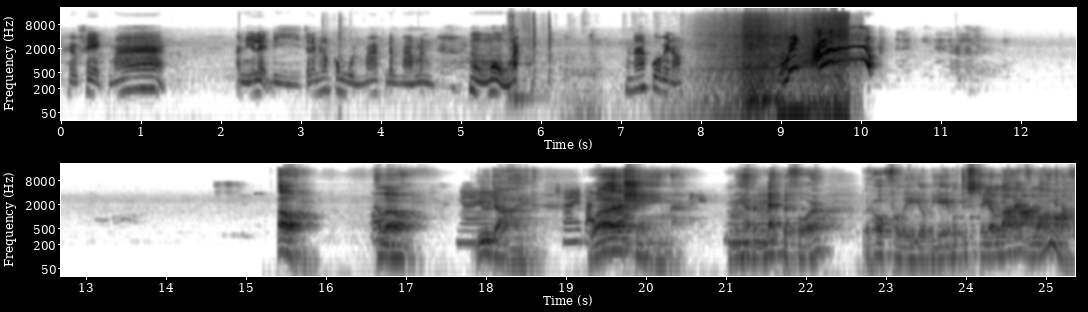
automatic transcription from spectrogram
เพอร์เฟกมาก อันนี้แหละดีจะได้ไม่ต้องกังวลมากดำน้ำมันหม่งหม่งๆอะมันน่ากลัวไปเนาะอุ๊ย Oh, hello. ไง You died. ใช่ตาย What แล้ว a shame. We haven't met before, but hopefully you'll be able to stay alive long enough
